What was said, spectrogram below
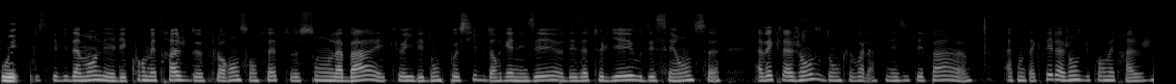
Oui. puisqu'évidemment, les, les courts-métrages de Florence, en fait, sont là-bas et qu'il est donc possible d'organiser des ateliers ou des séances avec l'agence. Donc voilà, n'hésitez pas à contacter l'agence du court-métrage.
